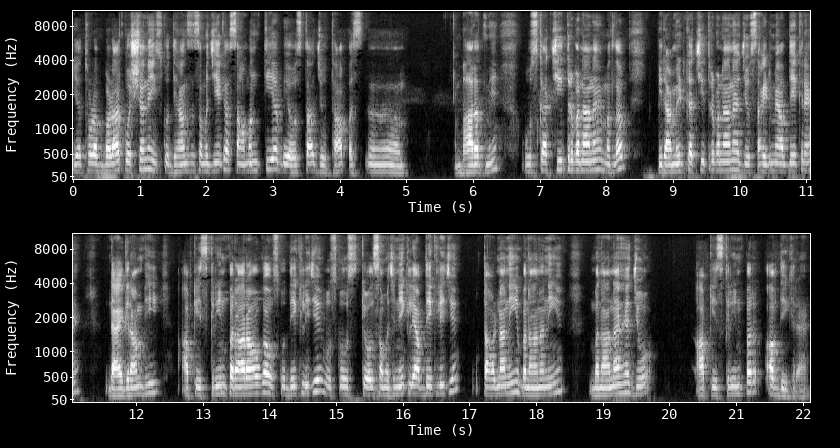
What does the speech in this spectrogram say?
यह थोड़ा बड़ा क्वेश्चन है इसको ध्यान से समझिएगा। सामंतीय व्यवस्था जो था पस, भारत में उसका चित्र बनाना है मतलब पिरामिड का चित्र बनाना है जो साइड में आप देख रहे हैं। डायग्राम भी आपके स्क्रीन पर आ रहा होगा उसको देख लीजिए उसको केवल समझने के लिए आप देख लीजिए। उतारना नहीं है बनाना नहीं है। बनाना है जो आपकी स्क्रीन पर अब दिख रहा है।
